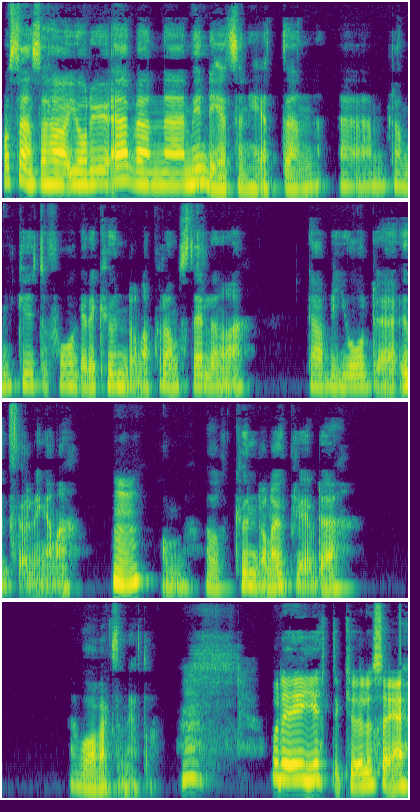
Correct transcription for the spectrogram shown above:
Och sen så här gjorde ju även eh, myndighetsenheten, de gick ut och frågade kunderna på de ställena där vi gjorde uppföljningarna mm. om hur kunderna upplevde våra verksamheter. Och det är jättekul att se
